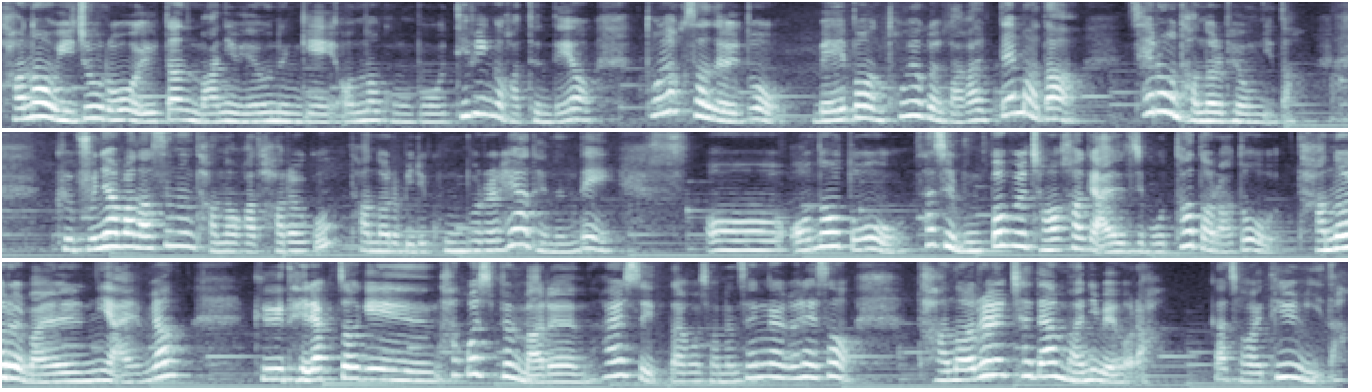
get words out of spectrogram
단어 위주로 일단 많이 외우는 게 언어 공부 팁인 것 같은데요. 통역사들도 매번 통역을 나갈 때마다 새로운 단어를 배웁니다. 그 분야마다 쓰는 단어가 다르고 단어를 미리 공부를 해야 되는데 어, 언어도 사실 문법을 정확하게 알지 못하더라도 단어를 많이 알면 그 대략적인 하고 싶은 말은 할 수 있다고 저는 생각을 해서 단어를 최대한 많이 외워라가 저의 팁입니다.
